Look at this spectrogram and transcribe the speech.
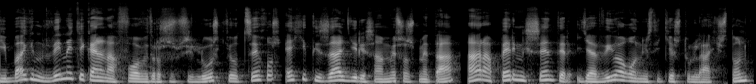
Η Μπάγκεν δεν είναι και κανένα φόβητρος στους ψηλούς και ο Τσέχος έχει τη Ζάλγκυρη αμέσως μετά, άρα παίρνει σέντερ για δύο αγωνιστικές τουλάχιστον.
